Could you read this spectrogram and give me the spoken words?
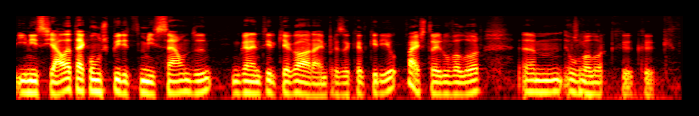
inicial, até com um espírito de missão de garantir que agora a empresa que adquiriu vai extrair o valor, o valor que, que, que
